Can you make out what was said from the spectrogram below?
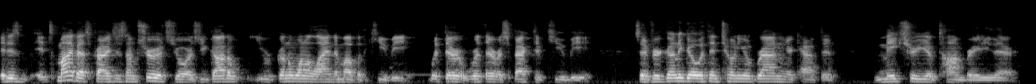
it is it's my best practice. I'm sure it's yours. You gotta you're going to want to line them up with a QB with their with their respective QB. So if you're going to go with Antonio Brown and your captain, make sure you have Tom Brady there.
